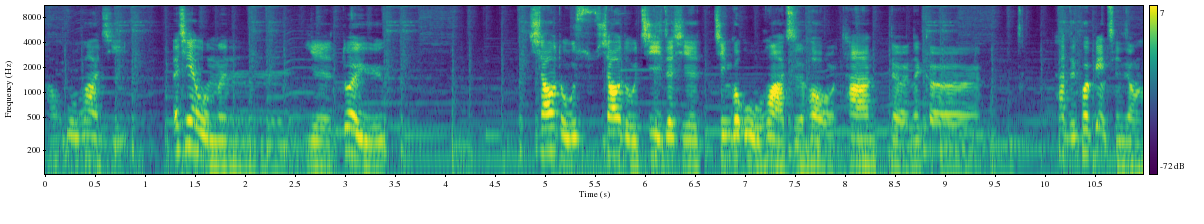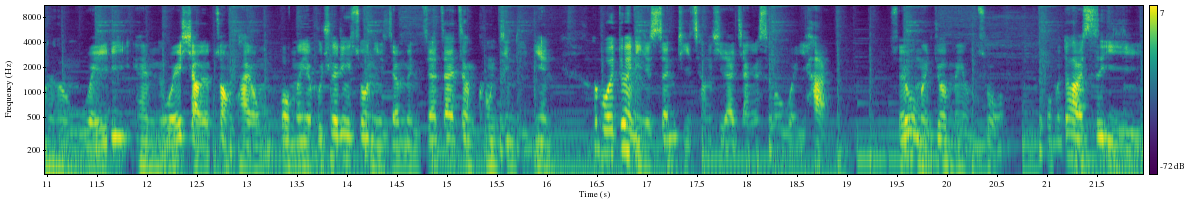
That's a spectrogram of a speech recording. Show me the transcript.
好，雾化机，而且我们也对于消毒消毒剂这些经过雾化之后，它的那个它只会变成一种很很微粒、很微小的状态。我们我们也不确定说你人们在在这种空间里面会不会对你的身体长期来讲有什么危害，所以我们就没有做。我们都还是以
